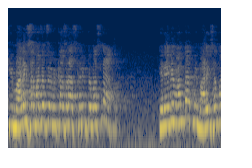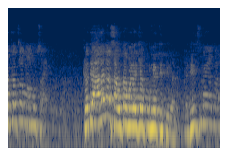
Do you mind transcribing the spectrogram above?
की माळी समाजाचा विकास राजकरी तर बसलाय आपण ते नेहमी म्हणतात मी माळी समाजाचा माणूस आहे. कधी आला ना सावतामाळ्याच्या पुण्यतिथीला? कधीच नाही आला.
